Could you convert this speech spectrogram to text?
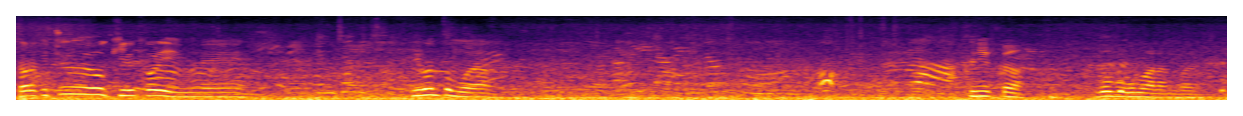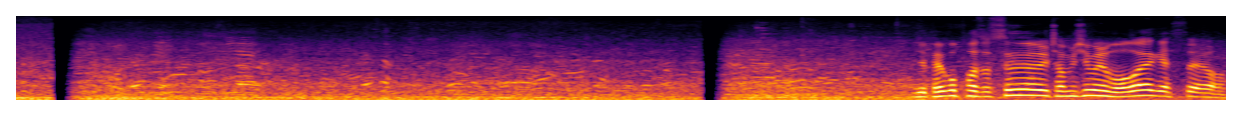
저렇게 쭉 길거리 있네. 이건 또 뭐야? 어? 오빠. 그니까 그거 보고 말한 거야. 이제 배고파서 슬 점심을 먹어야겠어요.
